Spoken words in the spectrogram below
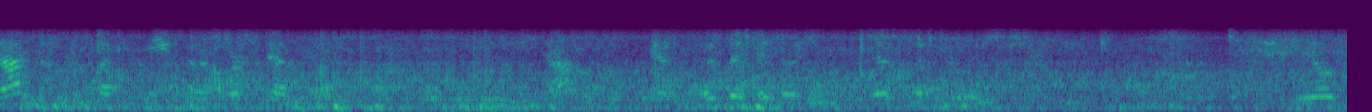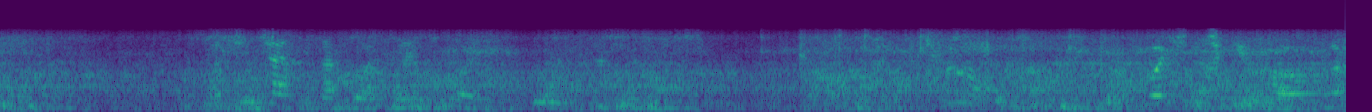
да, чтобы с ней хорошо связываться. Да? Это, это очень часто Очень часто такое происходит. Ну, очень много.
